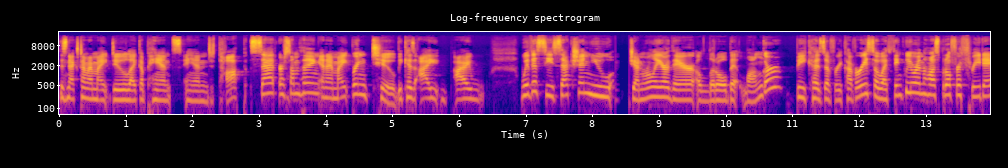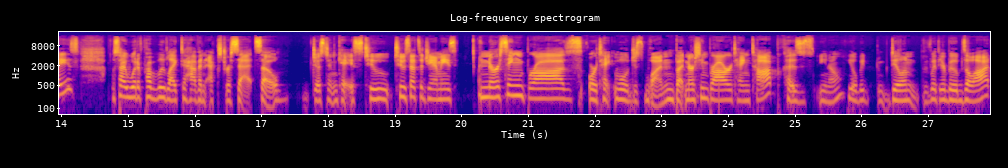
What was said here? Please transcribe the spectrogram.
This next time I might do like a pants and top set or something, and I might bring two because I I with a C-section you generally are there a little bit longer because of recovery. So I think we were in the hospital for three days. So I would have probably liked to have an extra set. So just in case, two two sets of jammies, nursing bras or tank well, just one, but nursing bra or tank top, because you know, you'll be dealing with your boobs a lot.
